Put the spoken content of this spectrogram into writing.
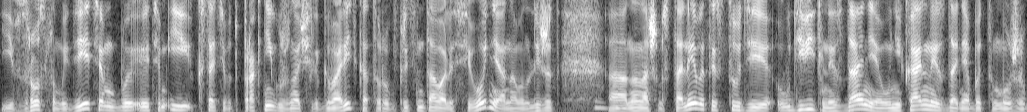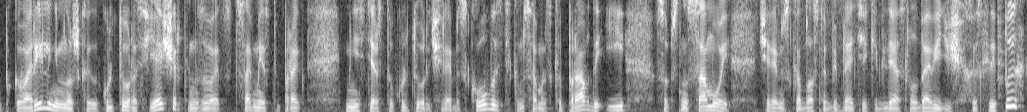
и взрослым, и детям этим. И, кстати, вот про книгу уже начали говорить, которую презентовали сегодня. Она лежит mm-hmm. на нашем столе в этой студии. Удивительное издание, уникальное издание, об этом мы уже поговорили немножко. «Культура с ящеркой» называется. Это совместный проект Министерства культуры Челябинской области, Комсомольской правды и, собственно, самой Челябинской областной библиотеки для слабовидящих и слепых.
